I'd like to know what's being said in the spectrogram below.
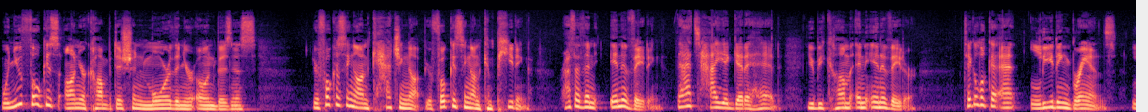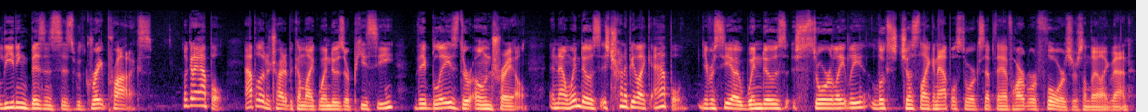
When you focus on your competition more than your own business, you're focusing on catching up. You're focusing on competing rather than innovating. That's how you get ahead. You become an innovator. Take a look at leading brands leading businesses with great products. Look at Apple. Apple didn't try to become like Windows or PC, they blazed their own trail. And now Windows is trying to be like Apple. You ever see a Windows store lately? It looks just like an Apple store, except they have hardwood floors or something like that.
